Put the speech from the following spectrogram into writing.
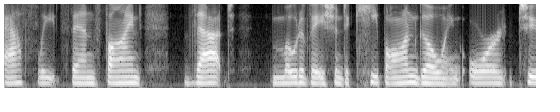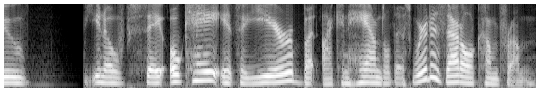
athletes then find that motivation to keep on going or to you know, say, okay, it's a year, but I can handle this? Where does that all come from?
